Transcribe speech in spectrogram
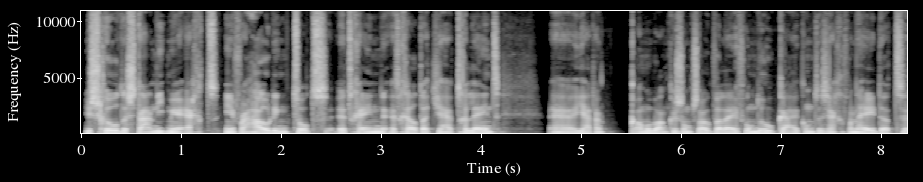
je schulden staan niet meer echt in verhouding tot het geld dat je hebt geleend. ja, dan komen banken soms ook wel even om de hoek kijken om te zeggen van hé, hey, dat,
